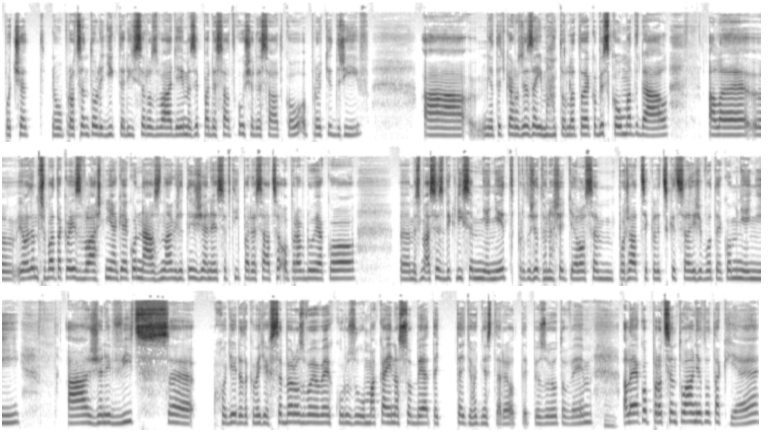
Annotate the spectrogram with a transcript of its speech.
počet nebo procento lidí, kteří se rozvádějí mezi 50 a 60 oproti dřív. A mě teďka hrozně zajímá tohleto jakoby zkoumat dál, ale uh, jo, ten třeba takový zvláštní jak jako náznak, že ty ženy se v té 50 opravdu jako Eh, my jsme asi zvyklí se měnit, protože to naše tělo se pořád cyklicky celý život jako mění a ženy víc se chodí do takových těch seberozvojových kurzů, makají na sobě, teď, teď hodně stereotypizuju, to vím, hmm. ale jako procentuálně to tak je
